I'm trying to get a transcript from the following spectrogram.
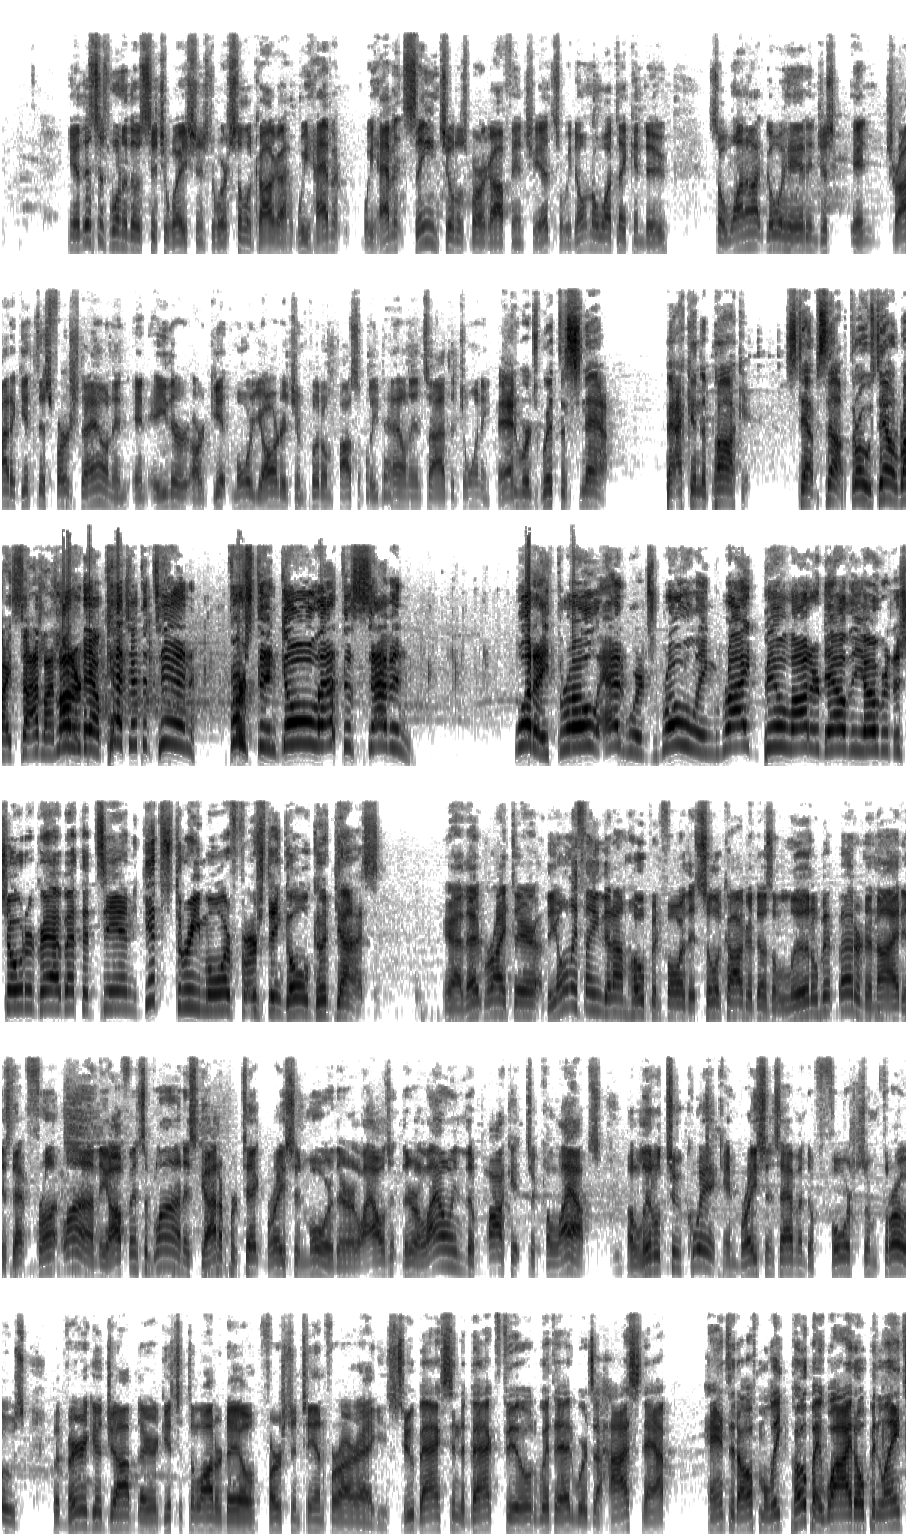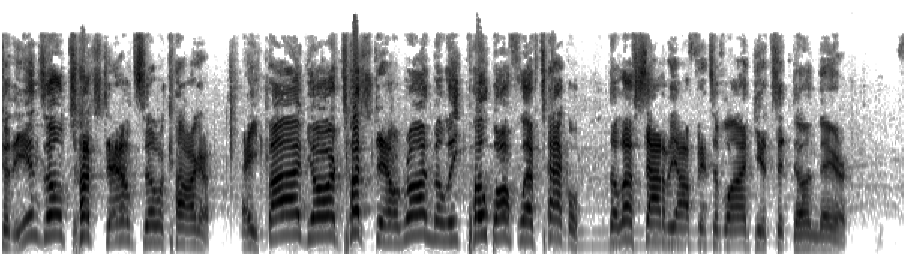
Yeah, this is one of those situations to where Sylacauga we haven't we haven't seen Childersburg offense yet, so we don't know what they can do. So why not go ahead and just and try to get this first down and, and either or get more yardage and put them possibly down inside the 20. Edwards with the snap. Back in the pocket. Steps up, throws down right sideline. Lauderdale catch at the 10. First and goal at the 7. What a throw. Edwards rolling right. Bill Lauderdale, the over the shoulder grab at the 10. Gets three more. First and goal. Good guys. Yeah, that right there. The only thing that I'm hoping for that Sylacauga does a little bit better tonight is that front line. The offensive line has got to protect Brayson more. They're allows they're allowing the pocket to collapse a little too quick, and Brayson's having to force some throws. But very good job there. Gets it to Lauderdale. First and ten for our Aggies. Two backs in the backfield with Edwards. A high snap. Hands it off Malik Pope. A wide open lane to the end zone. Touchdown, Sylacauga. A five yard touchdown run. Malik Pope off left tackle the left side of the offensive line gets it done there.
